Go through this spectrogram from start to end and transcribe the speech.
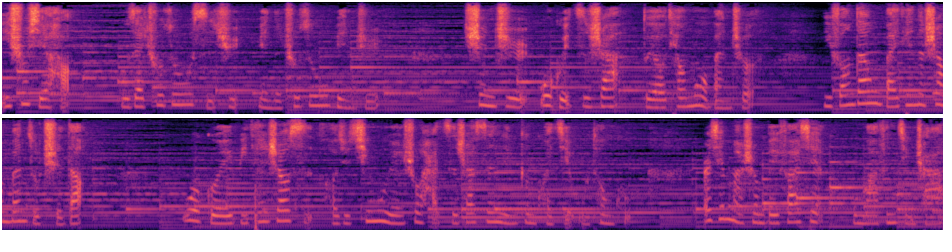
遗书写好。不在出租屋死去，免得出租屋贬值。甚至卧轨自杀都要挑末班车，以防耽误白天的上班族迟到。卧轨比炭烧死和去青木原树海自杀森林更快解无痛苦，而且马上被发现，不麻烦警察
